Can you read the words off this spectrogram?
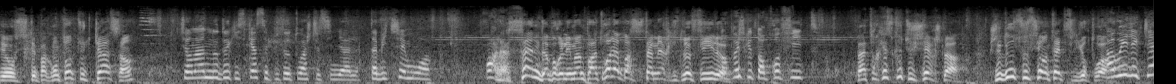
Et oh, si t'es pas content, tu te casses, hein S'il y en a un de nous deux qui se casse, c'est plutôt toi, je te signale. T'habites chez moi. Oh, la scène D'abord, il est même pas à toi, là, parce que c'est ta mère qui te le file N'empêche que t'en profites. Bah attends, qu'est-ce que tu cherches, là? J'ai 12 soucis en tête, figure-toi Ah oui, lesquels?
